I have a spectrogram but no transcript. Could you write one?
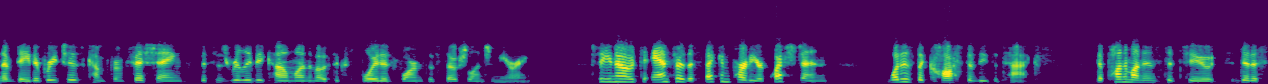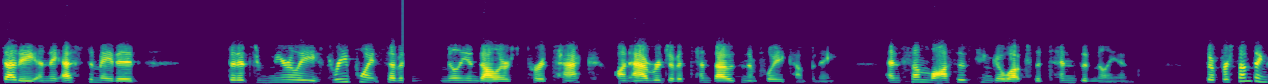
of data breaches come from phishing, this has really become one of the most exploited forms of social engineering. So, you know, to answer the second part of your question, what is the cost of these attacks? The Ponemon Institute did a study and they estimated that it's nearly $3.7 million per attack on average of a 10,000 employee company. And some losses can go up to the tens of millions. So for something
